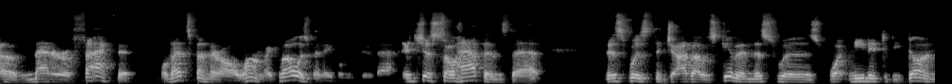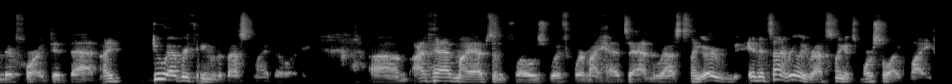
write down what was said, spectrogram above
a matter of fact that, well, that's been there all along. Like, I've always been able to do that. It just so happens that this was the job I was given. This was what needed to be done. Therefore, I did that. I do everything to the best of my ability. Um, I've had my ebbs and flows with where my head's at in wrestling, or, and it's not really wrestling; it's more so like life,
